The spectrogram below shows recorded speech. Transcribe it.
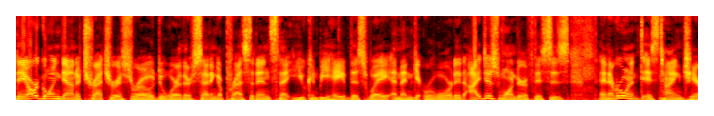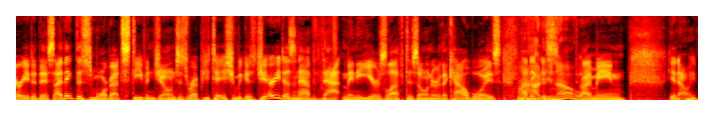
they are going down a treacherous road to where they're setting a precedence that you can behave this way and then get rewarded. I just wonder if this is and everyone is tying Jerry to this. I think this is more about Stephen Jones's reputation because Jerry doesn't have that many years left as owner of the Cowboys. Well, I think how do you know? I mean, you know, he,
